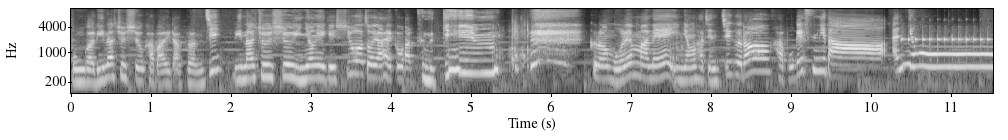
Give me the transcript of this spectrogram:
뭔가 리나슈슈 가발이라 그런지 리나슈슈 인형에게 씌워줘야 할 것 같은 느낌. 그럼 오랜만에 인형 사진 찍으러 가보겠습니다. 안녕!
